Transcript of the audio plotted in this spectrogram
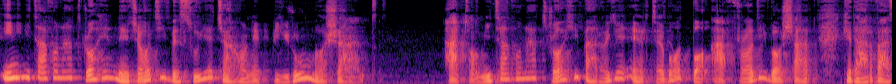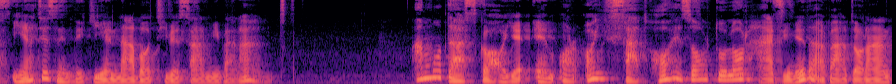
این می‌تواند راه نجاتی به سوی جهان بیرون باشد. حتی می‌تواند راهی برای ارتباط با افرادی باشد که در وضعیت زندگی نباتی به سر می‌برند. اما دستگاه های MRI صدها هزار دلار هزینه در بردارند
